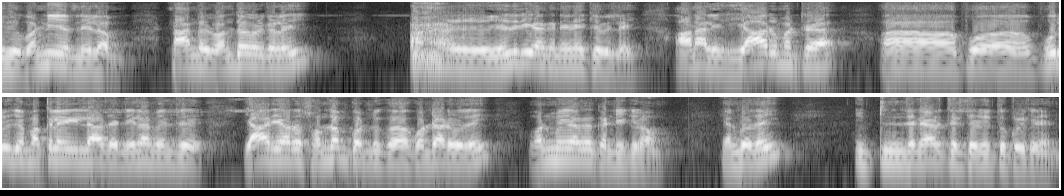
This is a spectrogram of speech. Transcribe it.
இது வன்னியர் நிலம். நாங்கள் வந்தவர்களை எதிரியாக நினைக்கவில்லை. ஆனால் இது யாருமற்ற பூ- பூர்வீக மக்களே இல்லாத நிலம் என்று யார் யாரோ சொந்தம் கொண்டு கொண்டாடுவதை வன்மையாக கண்டிக்கிறோம் என்பதை இந்த நேரத்தில் தெரிவித்துக் கொள்கிறேன்.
